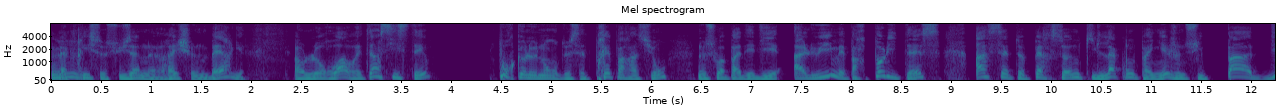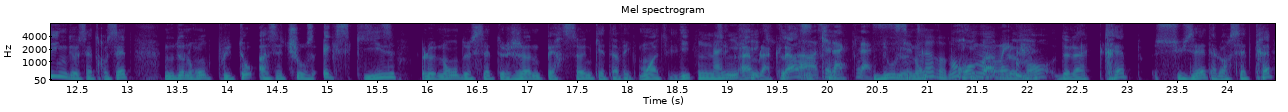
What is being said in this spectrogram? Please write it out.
Mhm. l'actrice Suzanne Reichenberg. Alors le roi aurait insisté pour que le nom de cette préparation ne soit pas dédié à lui, mais par politesse à cette personne qui l'accompagnait. Je ne suis pas digne de cette recette. Nous donnerons plutôt à cette chose exquise le nom de cette jeune personne qui est avec moi, a-t-il dit. C'est quand Magnifique. même la classe. Ah, c'est la classe. D'où le C'est nom très romantique. probablement de la crêpe Suzette. Alors cette crêpe,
